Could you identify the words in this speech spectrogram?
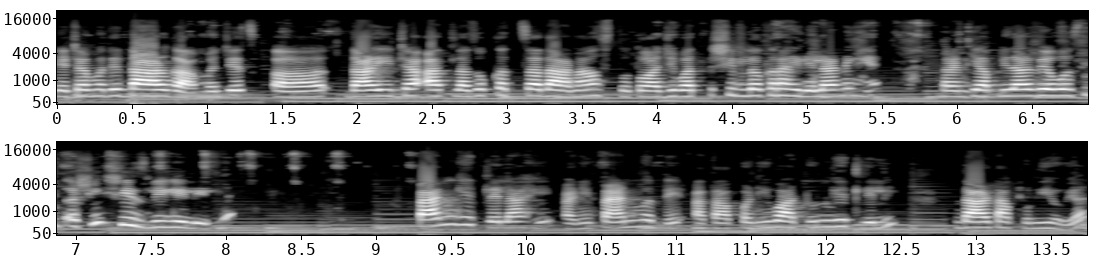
याच्यामध्ये डाळगा म्हणजेच डाळीच्या आतला जो कच्चा दाणा असतो तो अजिबात शिल्लक राहिलेला नाहीये कारण की आपली डाळ व्यवस्थित अशी शिजली गेलेली आहे. पॅन घेतलेला आहे आणि पॅनमध्ये आता आपण ही वाटून घेतलेली डाळ टाकून घेऊयात.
